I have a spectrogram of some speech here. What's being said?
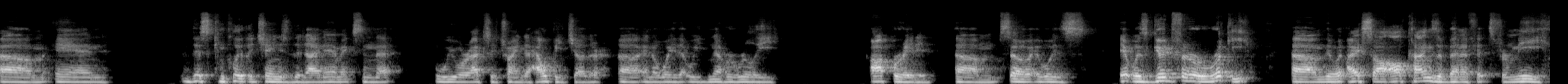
um, and this completely changed the dynamics in that we were actually trying to help each other uh, in a way that we'd never really operated. Um, so it was it was good for a rookie. Um, I saw all kinds of benefits for me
